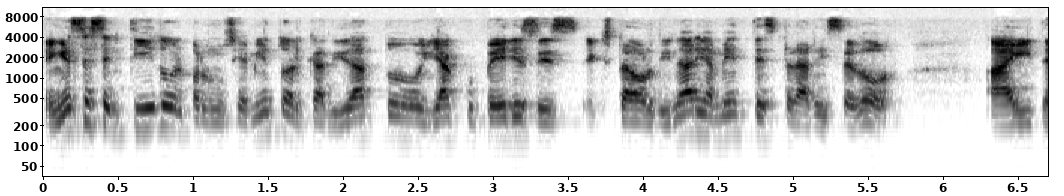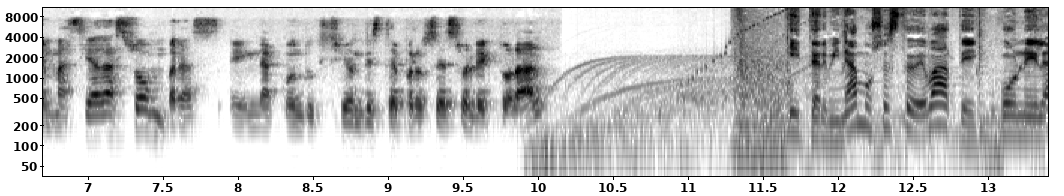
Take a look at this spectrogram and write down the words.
En ese sentido, el pronunciamiento del candidato Yacu Pérez es extraordinariamente esclarecedor. Hay demasiadas sombras en la conducción de este proceso electoral. Y terminamos este debate con el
